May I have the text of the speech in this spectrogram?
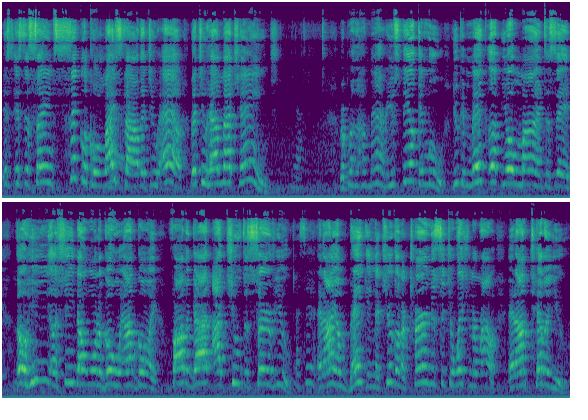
It's, it's the same cyclical lifestyle that you have that you have not changed. Yeah. But brother, I'm married. You still can move. You can make up your mind to say, though he or she don't want to go where I'm going, Father God, I choose to serve you. That's it. And I am banking that you're going to turn this situation around. And I'm telling you,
